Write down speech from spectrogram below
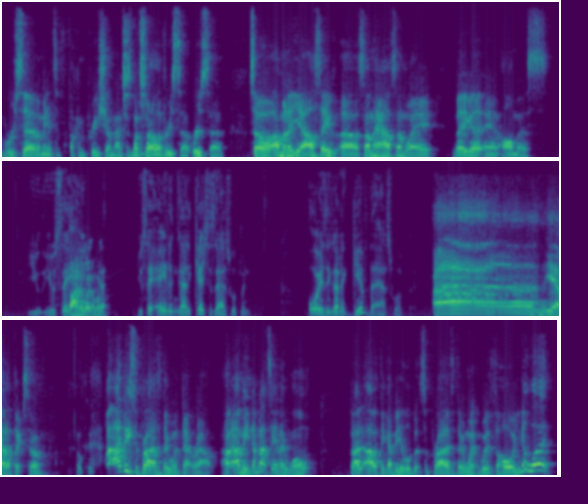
Rusev. I mean, it's a fucking pre-show match. As much as I love Rusev, Rusev. So I'm gonna, yeah, I'll say uh, somehow, some way, Vega and Almas You you say find a way Aiden to win. got, you say Aiden got to catch his ass whooping, or is he gonna give the ass whooping? Uh, yeah, I don't think so. Okay. I'd be surprised if they went that route. I, I mean, I'm not saying they won't, but I, I think I'd be a little bit surprised if they went with the whole. You know what?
